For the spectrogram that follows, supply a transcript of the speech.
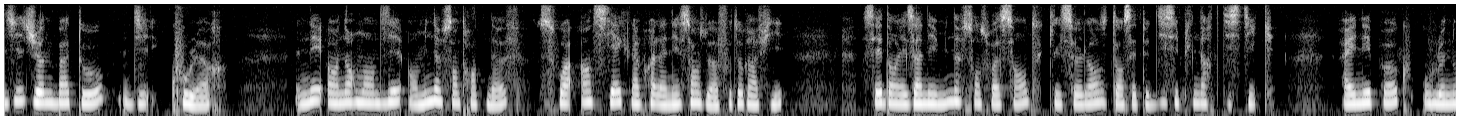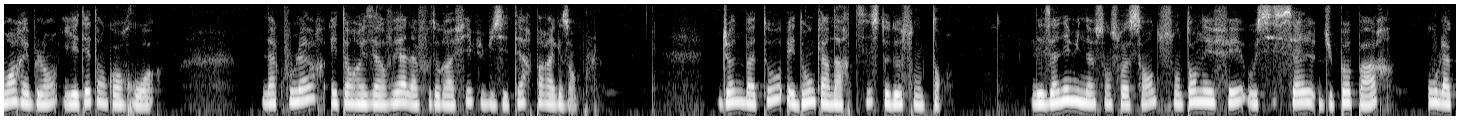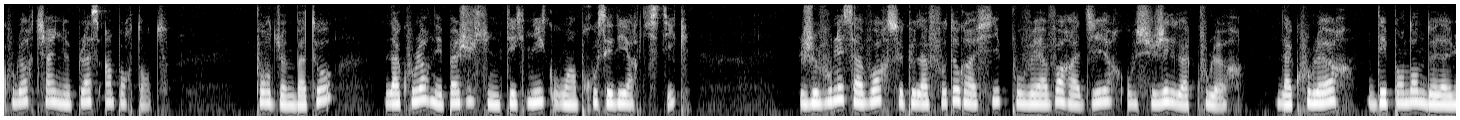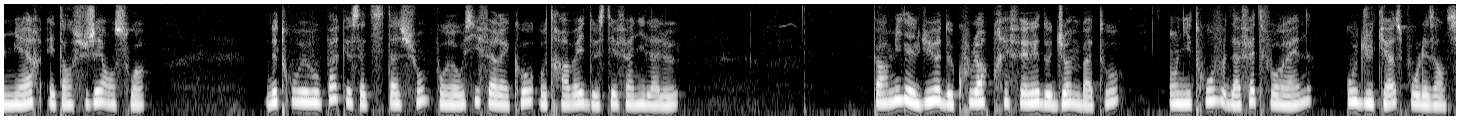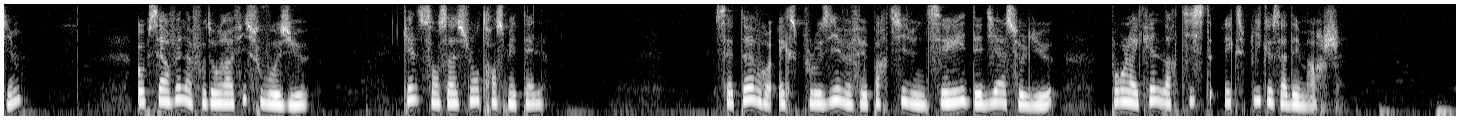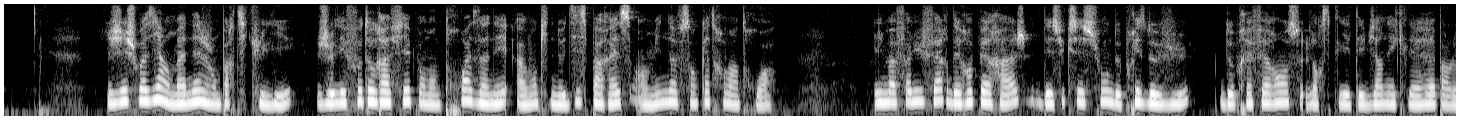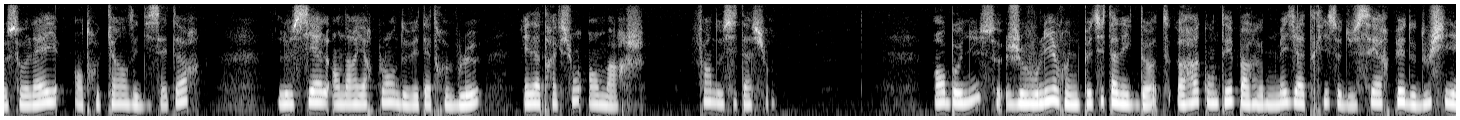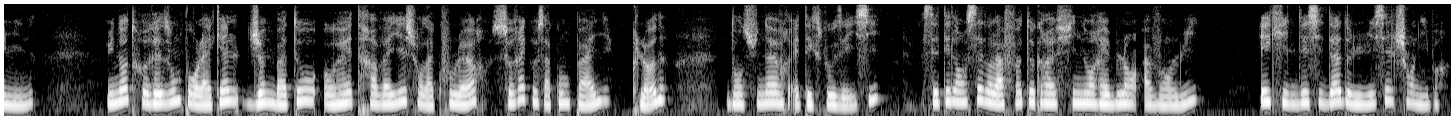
John Bateau dit couleur. Né en Normandie en 1939, soit un siècle après la naissance de la photographie, c'est dans les années 1960 qu'il se lance dans cette discipline artistique, à une époque où le noir et blanc y était encore roi. La couleur étant réservée à la photographie publicitaire par exemple. John Bateau est donc un artiste de son temps. Les années 1960 sont en effet aussi celles du pop art, où la couleur tient une place importante. Pour John Bateau, la couleur n'est pas juste une technique ou un procédé artistique. Je voulais savoir ce que la photographie pouvait avoir à dire au sujet de la couleur. La couleur, dépendante de la lumière, est un sujet en soi. Ne trouvez-vous pas que cette citation pourrait aussi faire écho au travail de Stéphanie Lalleux? Parmi les lieux de couleur préférés de John Bateau, on y trouve la fête foraine ou Ducasse pour les intimes, Observez la photographie sous vos yeux. Quelle sensation transmet-elle? Cette œuvre explosive fait partie d'une série dédiée à ce lieu, pour laquelle l'artiste explique sa démarche. J'ai choisi un manège en particulier, je l'ai photographié pendant trois années avant qu'il ne disparaisse en 1983. Il m'a fallu faire des repérages, des successions de prises de vue, de préférence lorsqu'il était bien éclairé par le soleil entre 15 et 17 heures, le ciel en arrière-plan devait être bleu et l'attraction en marche. Fin de citation. En bonus, je vous livre une petite anecdote racontée par une médiatrice du CRP de Douchy-les-Mines. Une autre raison pour laquelle John Bateau aurait travaillé sur la couleur serait que sa compagne, Claude, dont une œuvre est exposée ici, s'était lancée dans la photographie noir et blanc avant lui et qu'il décida de lui laisser le champ libre.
